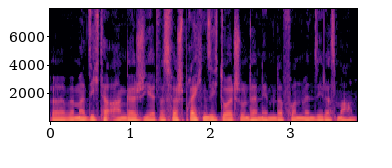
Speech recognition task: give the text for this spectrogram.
äh, wenn man sich da engagiert? Was versprechen sich deutsche Unternehmen davon, wenn sie das machen?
